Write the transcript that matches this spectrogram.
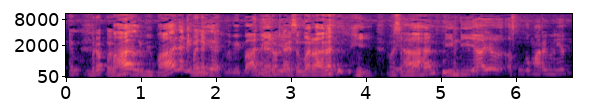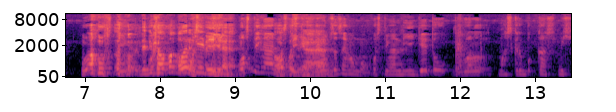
em, berapa? Mahal lebih banyak, Banyak India. deh. lebih banyak Daerah India. kayak sembarangan. Bersebelahan. di India ya aku kemarin lihat Wow. Oh, jadi bapak keluar Oh, posting. India. postingan Postingan. belum selesai ngomong postingan di IG tuh jual masker bekas wih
